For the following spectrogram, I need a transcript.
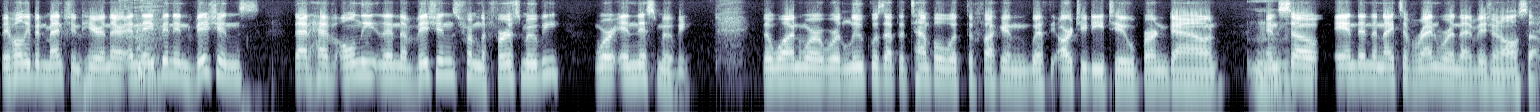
They've only been mentioned here and there, and they've been in visions that have only. Then the visions from the first movie were in this movie. The one where, where Luke was at the temple with the fucking with the R two D two burned down, Mhm. and so and then the Knights of Ren were in that vision also.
